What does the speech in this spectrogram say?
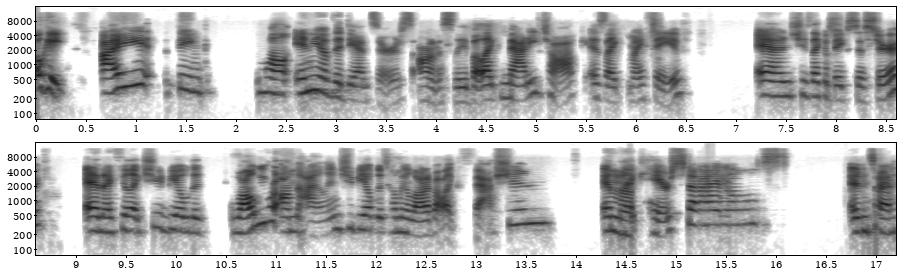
okay, I think well, any of the dancers, honestly, but like Maddie Chock is like my fave. And she's like a big sister. And I feel like she would be able to while we were on the island, she'd be able to tell me a lot about like fashion and like hairstyles. And so I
